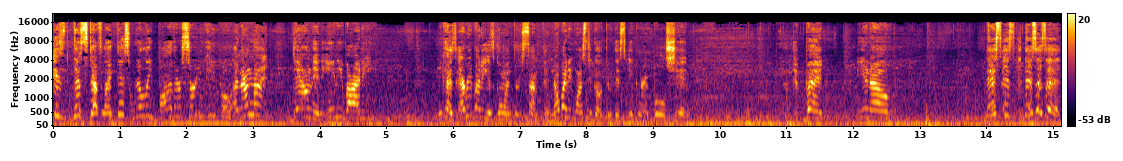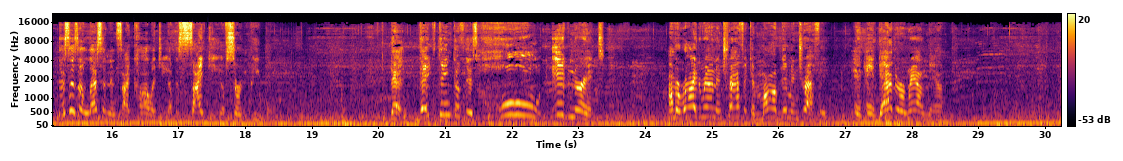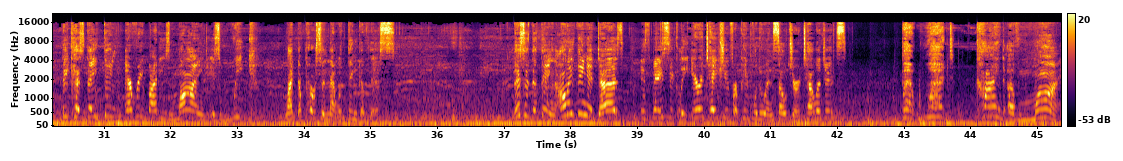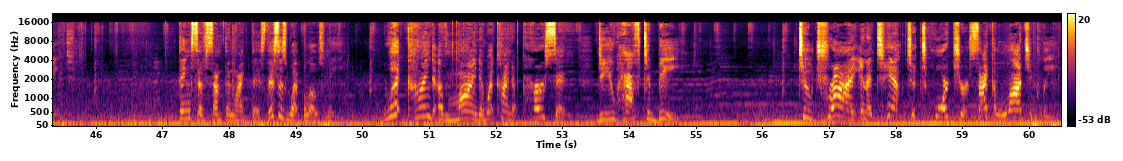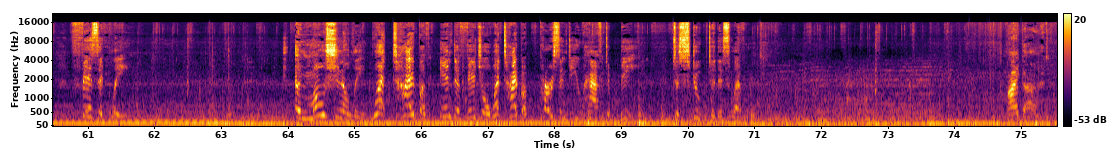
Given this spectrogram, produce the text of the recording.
Is does stuff like this really bother certain people, and I'm not down in anybody because everybody is going through something. Nobody wants to go through this ignorant bullshit. But, you know, this is this is a this is a lesson in psychology of the psyche of certain people. That they think of this whole ignorant I'm gonna ride around in traffic and mob them in traffic and, and gather around them because they think everybody's mind is weak like the person that would think of this. This is the thing. The only thing it does is basically irritate you for people to insult your intelligence. But what kind of mind thinks of something like this? This is what blows me. What kind of mind and what kind of person do you have to be to try and attempt to torture psychologically, physically, emotionally. What type of individual, what type of person do you have to be to stoop to this level? My God.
